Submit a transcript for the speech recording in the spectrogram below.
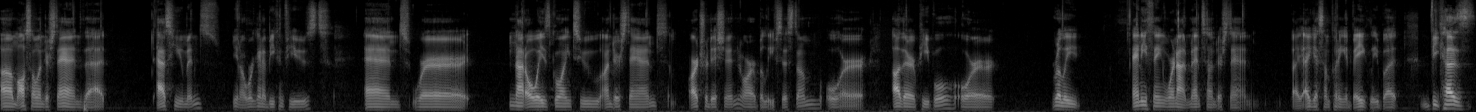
um, also understand that as humans, you know, we're going to be confused and we're not always going to understand our tradition or our belief system or other people or really anything we're not meant to understand. I, I guess I'm putting it vaguely, but because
